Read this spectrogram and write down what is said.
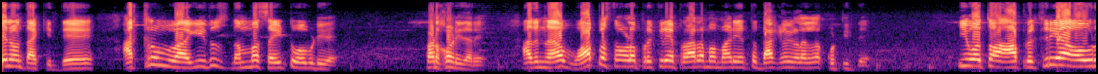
ಏನು ಅಂತ ಹಾಕಿದ್ದೆ? ಅಕ್ರಮವಾಗಿ ಇದು ನಮ್ಮ ಸೈಟ್ ಹೋಗ್ಬಿಟ್ಟಿದೆ. ಪಡ್ಕೊಂಡಿದ್ದಾರೆ. ಅದನ್ನು ವಾಪಸ್ ತಗೊಳ್ಳೋ ಪ್ರಕ್ರಿಯೆ ಪ್ರಾರಂಭ ಮಾಡಿ ಅಂತ ದಾಖಲೆಗಳೆಲ್ಲ ಕೊಟ್ಟಿದ್ದೆ. ಇವತ್ತು ಆ ಪ್ರಕ್ರಿಯೆ ಅವ್ರ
